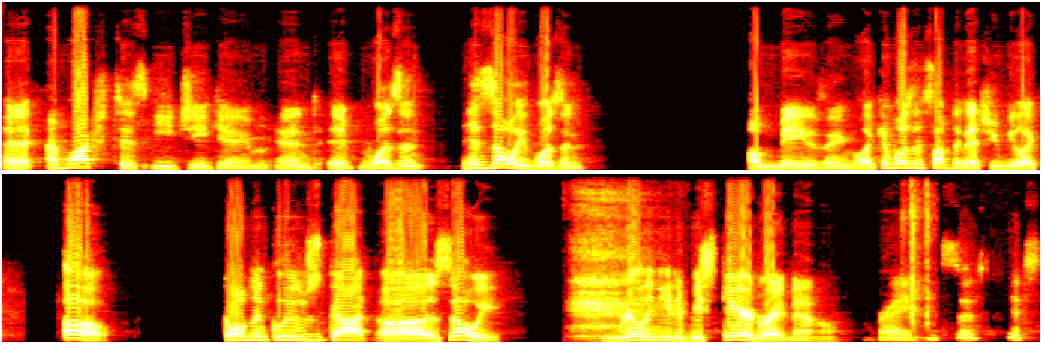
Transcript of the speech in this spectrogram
Uh, I watched his EG game, and it wasn't. His Zoe wasn't amazing. Like, it wasn't something that you'd be like, oh, Golden Glue's got uh, Zoe. You really need to be scared right now. Right? It's, it's, it's,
